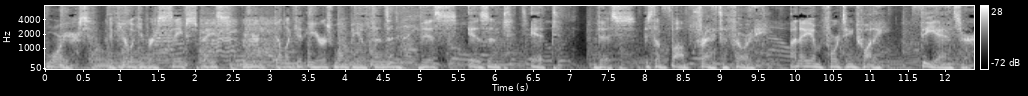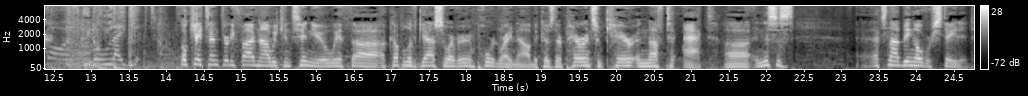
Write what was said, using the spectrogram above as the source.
warriors. If you're looking for a safe space where your delicate ears won't be offended, this isn't it. This is the Bob Frantz Authority on AM 1420. The answer. Okay, 1035 now. We continue with uh, a couple of guests who are very important right now because they're parents who care enough to act. Uh, and this is, that's not being overstated.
